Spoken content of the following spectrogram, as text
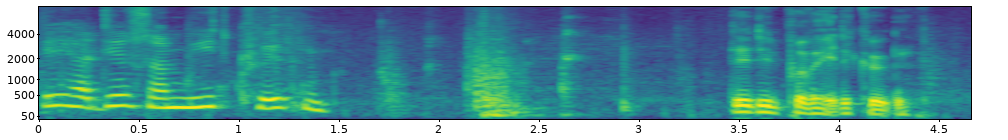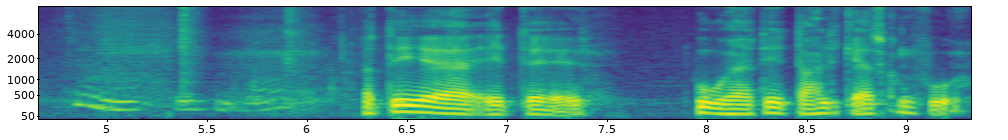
Det her, det er så mit køkken. Det er dit private køkken. Og det er et, øh, uha, det er et dejligt gaskomfur.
